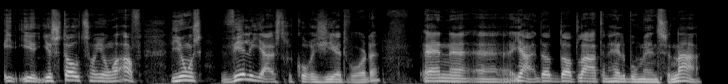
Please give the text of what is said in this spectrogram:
Je, je stoot zo'n jongen af. Die jongens willen juist gecorrigeerd worden. En uh, uh, ja, dat, dat laat een heleboel mensen na.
